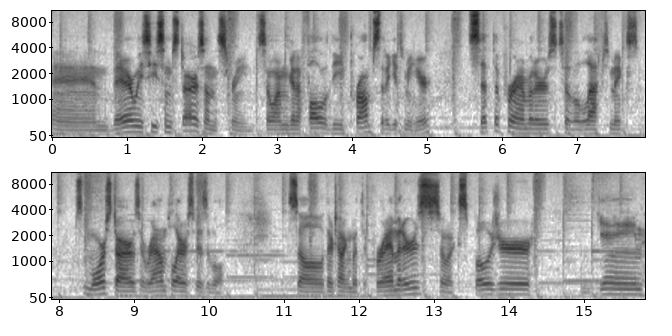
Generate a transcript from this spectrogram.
And there we see some stars on the screen. So I'm gonna follow the prompts that it gives me here. Set the parameters to the left makes more stars around Polaris visible. So they're talking about the parameters, so exposure and gain.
